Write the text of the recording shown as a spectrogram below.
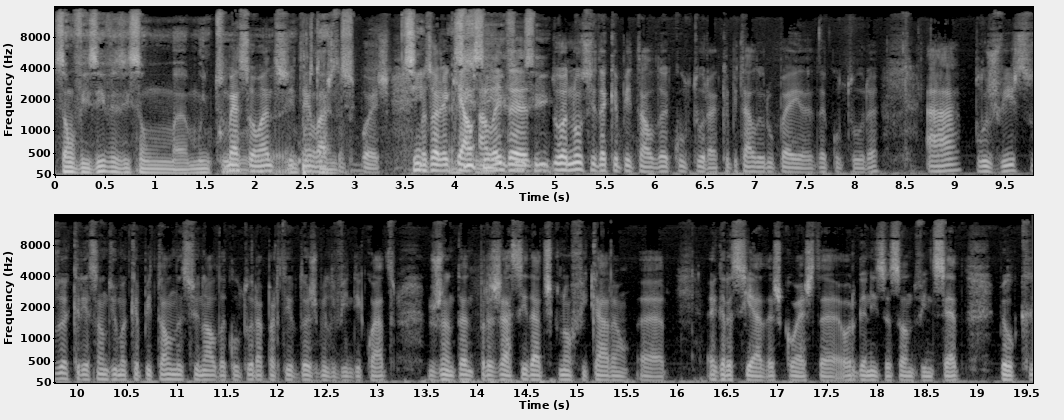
são visíveis e são uh, muito. Começam antes e têm lastro depois. Sim. Mas olha que sim, além sim, da, sim. do anúncio da capital da cultura, a capital europeia da cultura, há, pelos vistos, a criação de uma capital nacional da cultura a partir de 2024, juntando para já cidades que não ficaram uh, agraciadas com esta organização de 27, pelo que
